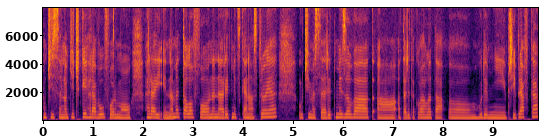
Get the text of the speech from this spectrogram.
Učí se notičky hravou formou, hrají i na metalofon, na rytmické nástroje, učíme se rytmizovat a, a tady takováhle ta uh, hudební přípravka.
